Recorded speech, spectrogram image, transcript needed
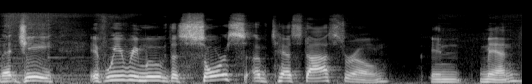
that, gee, if we remove the source of testosterone in men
